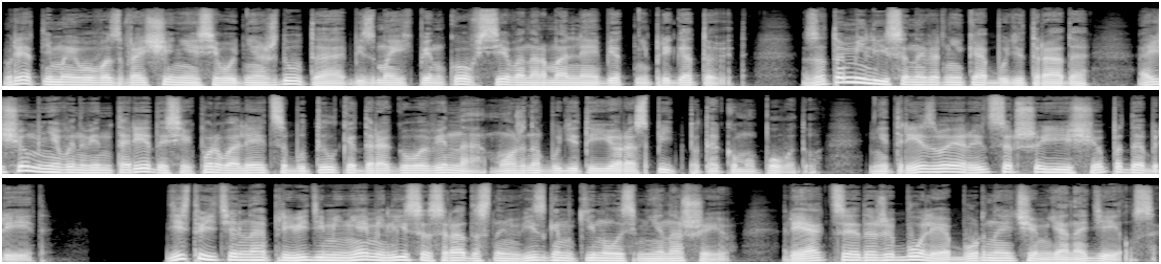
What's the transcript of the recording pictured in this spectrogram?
Вряд ли моего возвращения сегодня ждут, а без моих пинков Сева нормальный обед не приготовит. Зато Мелиса наверняка будет рада. А еще у меня в инвентаре до сих пор валяется бутылка дорогого вина. Можно будет ее распить по такому поводу. Нетрезвая рыцарша еще подобреет. Действительно, при виде меня Мелиса с радостным визгом кинулась мне на шею. Реакция даже более бурная, чем я надеялся.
